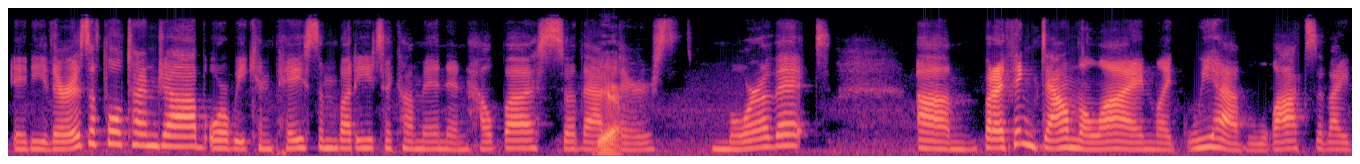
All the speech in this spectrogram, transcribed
it either is a full time job or we can pay somebody to come in and help us so that Yeah. there's more of it. Um, but I think down the line, like we have lots of, I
